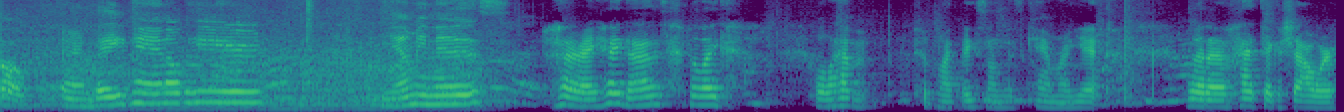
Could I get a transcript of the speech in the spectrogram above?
Oh, and bacon over here. Yumminess. All right, hey guys. I feel like, well, I haven't put my face on this camera yet, but uh, I had to take a shower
